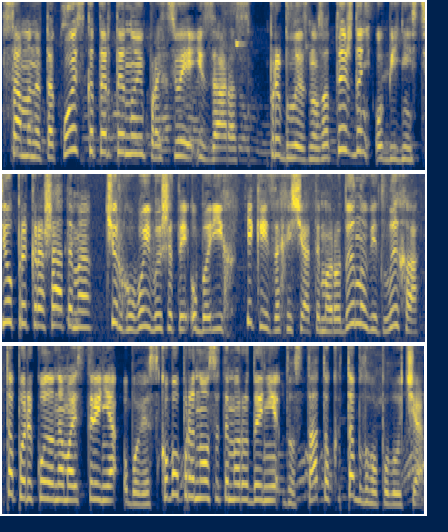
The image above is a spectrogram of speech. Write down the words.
Саме над такою скатертиною працює і зараз. Приблизно за тиждень обідній стіл прикрашатиме черговий вишитий оберіг, який захищатиме родину від лиха та переконана майстриня обов'язково приноситиме родині достаток та благополуччя.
